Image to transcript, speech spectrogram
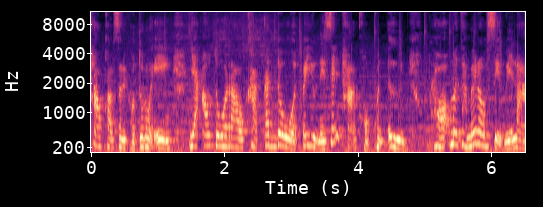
ทางความสำเร็จของตัวเราเอง อย่าเอาตัวเราค่ะกระโดดไปอยู่ในเส้นทางของคนอื่น เพราะมันทำให้เราเสียเวลา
